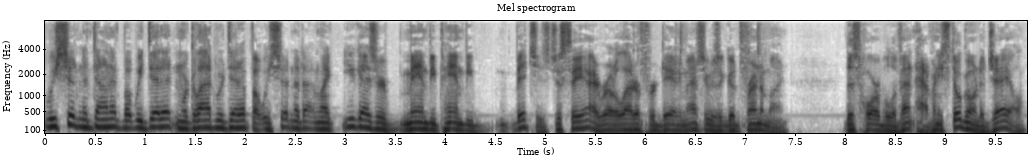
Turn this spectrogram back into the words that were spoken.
we shouldn't have done it, but we did it, and we're glad we did it, but we shouldn't have done. it. Like you guys are mamby pamby bitches. Just say, yeah, I wrote a letter for Danny Mash. He was a good friend of mine. This horrible event happened. He's still going to jail,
